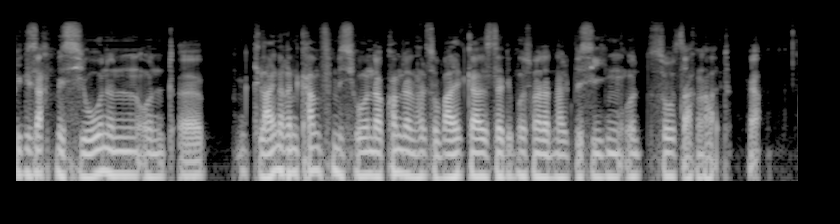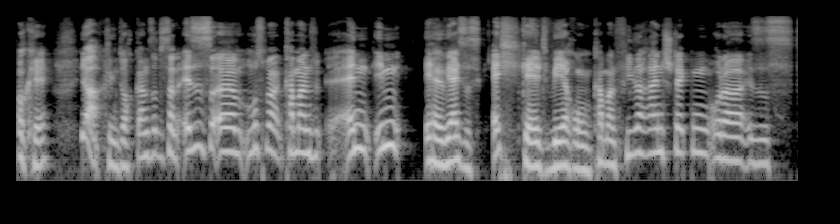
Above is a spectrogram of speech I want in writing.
wie gesagt, Missionen und äh, kleineren Kampfmissionen, da kommen dann halt so Waldgeister, die muss man dann halt besiegen und so Sachen halt, ja. Okay. Ja, klingt doch ganz interessant. Ist es, äh, muss man, kann man in, äh, wie heißt es, Echtgeldwährung, kann man viel reinstecken oder ist es,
